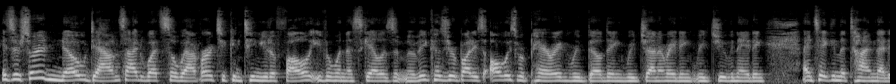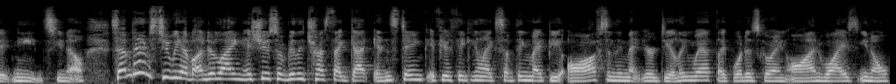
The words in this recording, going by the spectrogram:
is there's sort of no downside whatsoever to continue to follow even when the scale isn't moving because your body's always repairing, rebuilding, regenerating, rejuvenating and taking the time that it needs, you know. Sometimes too we have underlying issues, so really trust that gut instinct. If you're thinking like something might be off, something that you're dealing with, like what is going on, why is, you know,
